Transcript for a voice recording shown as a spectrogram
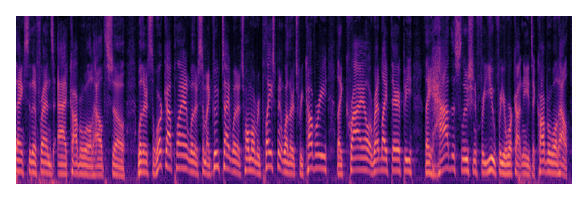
thanks to the friends at Carbon World Health. So whether it's the workout plan, whether it's semaglutide, whether it's hormone replacement, whether it's recovery like cryo or red light therapy, they have the solution for you for your workout needs at Carbon World Health.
